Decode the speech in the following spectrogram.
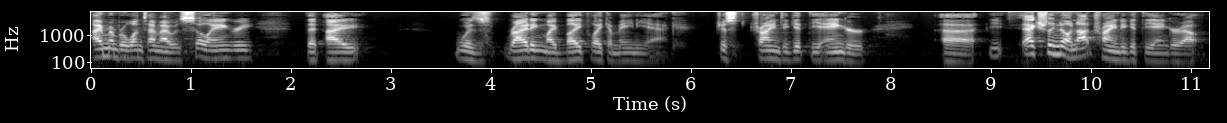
I remember one time I was so angry that I was riding my bike like a maniac, just trying to get the anger. Uh, actually, no, not trying to get the anger out.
